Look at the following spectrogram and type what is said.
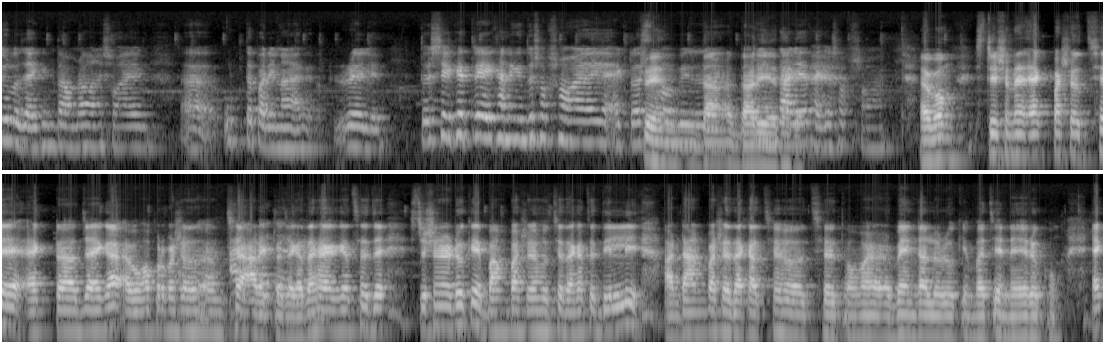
চলে যায় কিন্তু আমরা অনেক সময় উঠতে পারি না রেলে তো সেক্ষেত্রে এখানে কিন্তু সব সময় একটা দাঁড়িয়ে থাকে। দাঁড়িয়ে থাকে সব সময় এবং স্টেশনের এক পাশে হচ্ছে একটা জায়গা এবং অপর পাশে হচ্ছে আরেকটা জায়গা। দেখা গেছে যে স্টেশনে ঢুকে বাম পাশে হচ্ছে দেখাচ্ছে দিল্লি আর ডান পাশে দেখাচ্ছে হচ্ছে তোমার বেঙ্গালুরু কিংবা চেন্নাই এরকম এক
